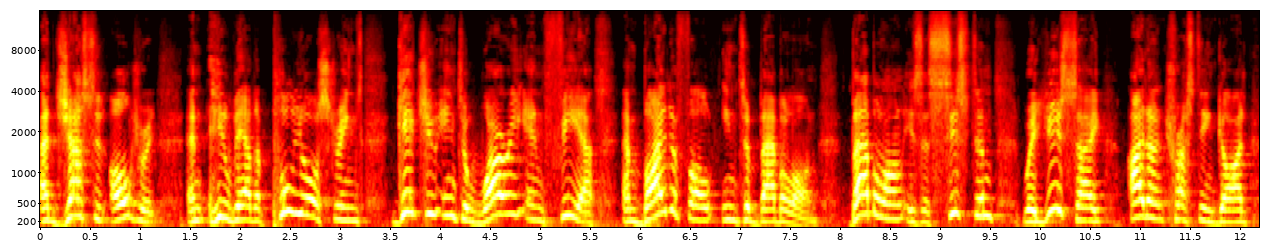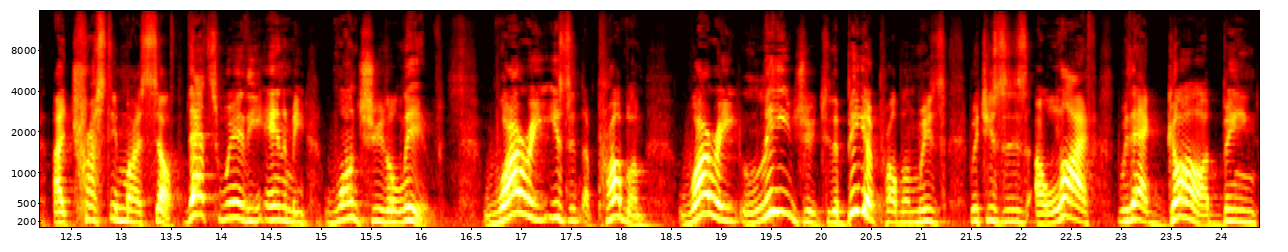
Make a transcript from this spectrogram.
adjust it, alter it, and he'll be able to pull your strings, get you into worry and fear, and by default into Babylon. Babylon is a system where you say, I don't trust in God, I trust in myself. That's where the enemy wants you to live. Worry isn't the problem. Worry leads you to the bigger problem, which is a life without God being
